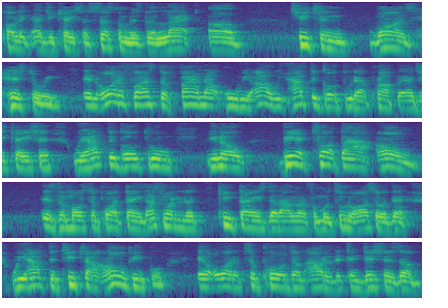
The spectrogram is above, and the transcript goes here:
public education system is the lack of teaching one's history. In order for us to find out who we are, we have to go through that proper education. We have to go through, you know, being taught by our own is the most important thing. That's one of the key things that I learned from Mutulu also is that we have to teach our own people in order to pull them out of the conditions of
